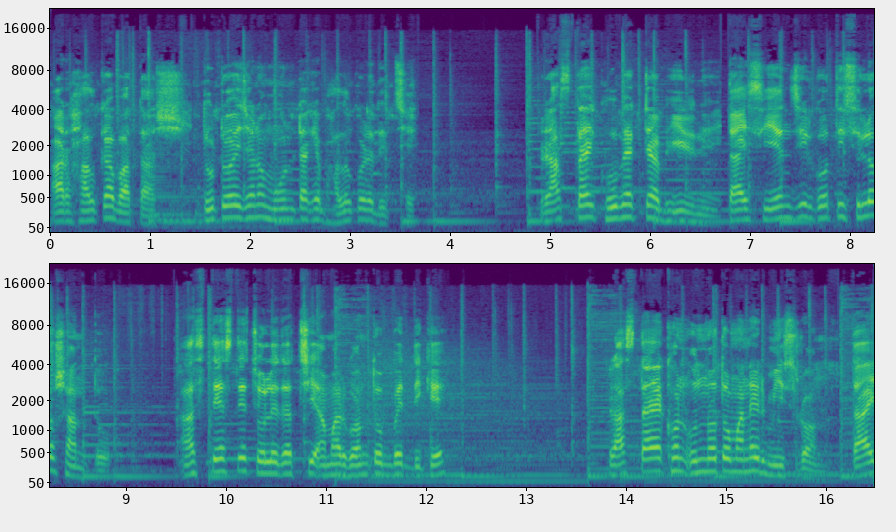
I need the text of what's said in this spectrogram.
আর হালকা বাতাস। দুটোই যেন মনটাকে ভালো করে দিচ্ছে। রাস্তায় খুব একটা ভিড় নেই, তাই সিএনজির গতি ছিল শান্ত। আস্তে আস্তে চলে যাচ্ছি আমার গন্তব্যের দিকে। রাস্তা এখন উন্নত মানের মিশ্রণ, তাই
